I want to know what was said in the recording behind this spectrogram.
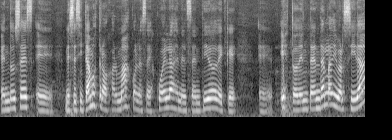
Entonces eh, necesitamos trabajar más con las escuelas en el sentido de que eh, esto, de entender la diversidad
